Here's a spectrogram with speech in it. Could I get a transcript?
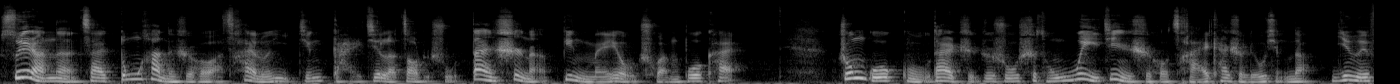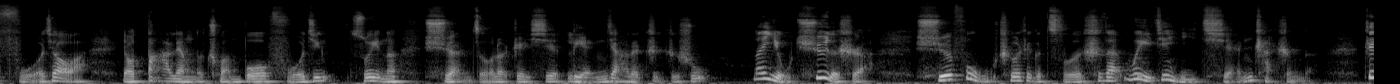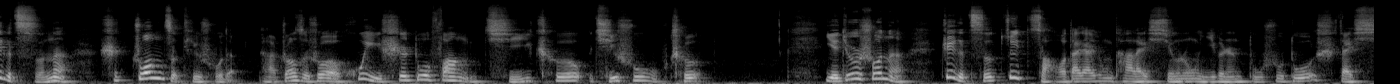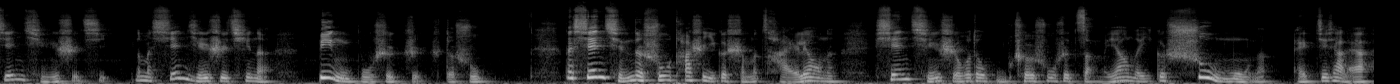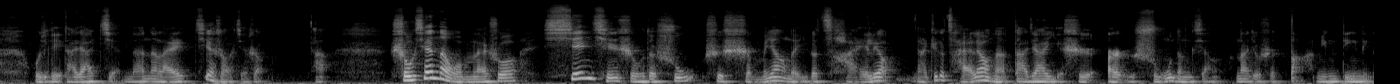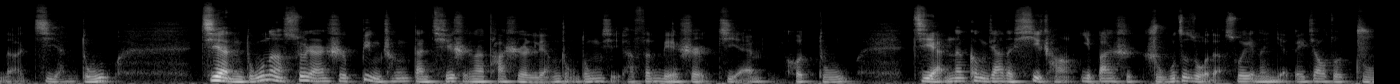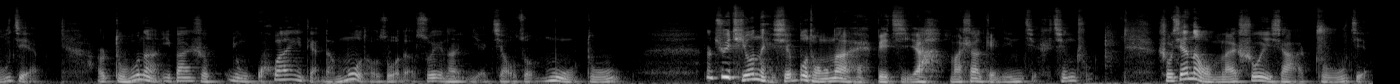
虽然呢，在东汉的时候啊，蔡伦已经改进了造纸术，但是呢，并没有传播开。中国古代纸质书是从魏晋时候才开始流行的，因为佛教啊要大量的传播佛经，所以呢选择了这些廉价的纸质书。那有趣的是啊，“学富五车”这个词是在魏晋以前产生的，这个词呢是庄子提出的啊。庄子说：“会师多方，骑车骑书五车。”也就是说呢，这个词最早大家用它来形容一个人读书多，是在先秦时期。那么先秦时期呢，并不是纸质的书。那先秦的书它是一个什么材料呢？先秦时候的五车书是怎么样的一个数目呢？哎，接下来啊，我就给大家简单的来介绍介绍啊。首先呢，我们来说先秦时候的书是什么样的一个材料？那这个材料呢，大家也是耳熟能详，那就是大名鼎鼎的简牍。简牍呢，虽然是并称，但其实呢，它是两种东西啊，分别是简和牍。简呢更加的细长，一般是竹子做的，所以呢也被叫做竹简；而牍呢，一般是用宽一点的木头做的，所以呢也叫做木牍。那具体有哪些不同呢？哎，别急呀，马上给您解释清楚。首先呢，我们来说一下竹简。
